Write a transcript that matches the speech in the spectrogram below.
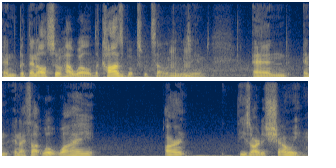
and but then also how well the KAWS books would sell at the museums, and and and I thought, well, why aren't these artists showing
